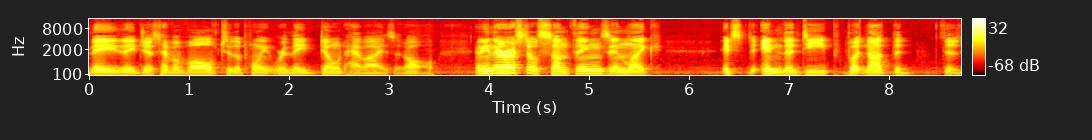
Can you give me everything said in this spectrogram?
They they just have evolved to the point where they don't have eyes at all. I mean, there Mhm. are still some things in like it's in the deep, but not the the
